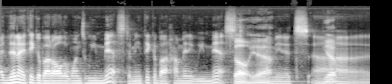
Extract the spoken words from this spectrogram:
I then I think about all the ones we missed. I mean, think about how many we missed. Oh, yeah. I mean, it's uh,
